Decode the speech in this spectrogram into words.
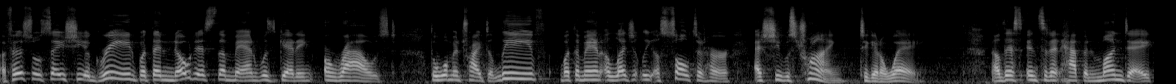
Officials say she agreed, but then noticed the man was getting aroused. The woman tried to leave, but the man allegedly assaulted her as she was trying to get away. Now, this incident happened Monday.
